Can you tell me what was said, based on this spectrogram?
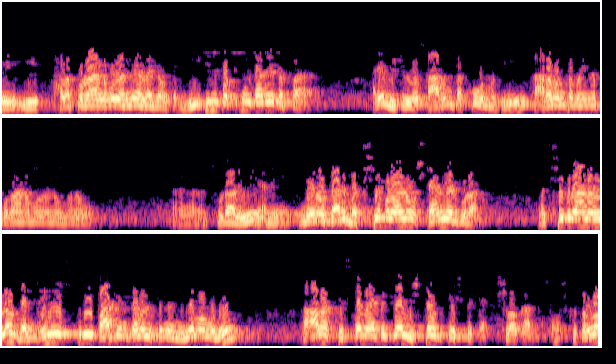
ఈ- ఈ స్థల పురాణములన్నీ అలాగే ఉంటాయి. వీటిని పట్టుకుంటారే తప్ప అరే వీటిల్లో సారం తక్కువ ఉన్నది. సారవంతమైన పురాణములను మనం చూడాలి అని నేను ఒకసారి మత్స్య పురాణం స్టాండర్డ్ పురాణం. మత్స్య పురాణంలో గర్భిణీ స్త్రీ పాటించవలసిన నియమమును చాలా సిస్టమేటిక్గా లిస్ట్ అవుట్ చేసి పెట్టారు. శ్లోకాలు. సంస్కృతంలో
